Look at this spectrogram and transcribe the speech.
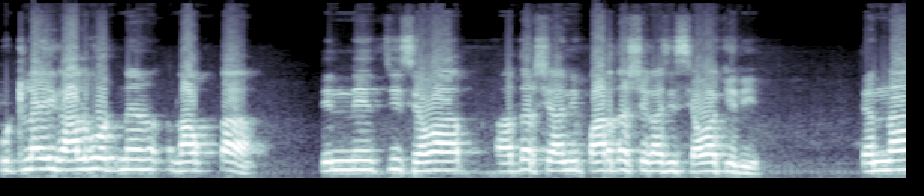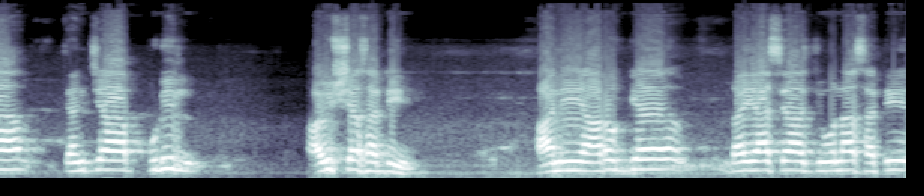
कुठलाही गालबोट न लावता त्यांनी ती सेवा आदर्श आणि पारदर्शक अशी सेवा केली. त्यांना त्यांच्या पुढील आयुष्यासाठी आणि आरोग्यदायी अशा जीवनासाठी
